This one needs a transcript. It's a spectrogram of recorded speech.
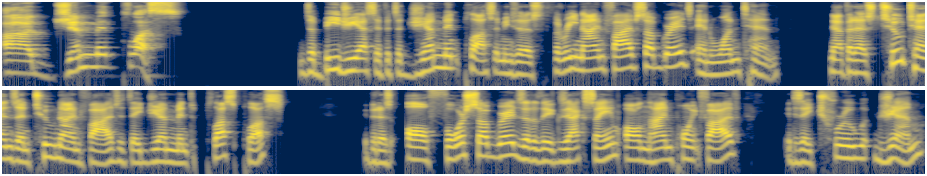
Uh, Gem Mint Plus. It's a BGS. If it's a Gem Mint Plus, it means it has three nine five subgrades and one ten. Now, if it has two tens and two nine fives, it's a Gem Mint Plus Plus. If it has all four subgrades that are the exact same, all 9.5, it is a true gem.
